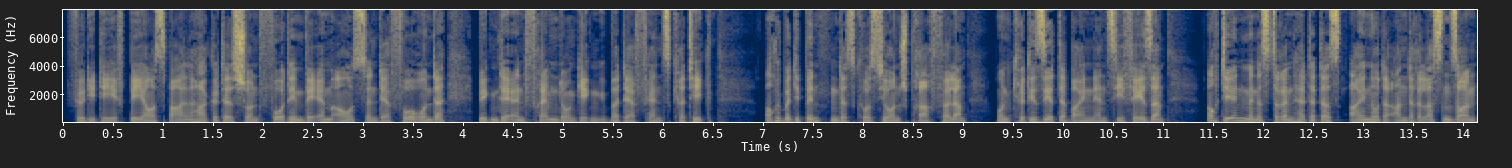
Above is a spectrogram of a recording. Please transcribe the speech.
Für die DFB-Auswahl hakelt es schon vor dem WM aus in der Vorrunde wegen der Entfremdung gegenüber der Fans Kritik. Auch über die Bindendiskussion sprach Völler und kritisiert dabei Nancy Faeser. Auch die Innenministerin hätte das ein oder andere lassen sollen.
